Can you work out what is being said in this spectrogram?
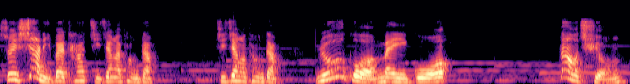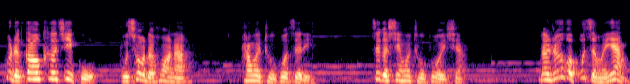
所以下礼拜它即将要碰到，即将要碰到。如果美国道琼或者高科技股不错的话呢，它会突破这里，这个线会突破一下。那如果不怎么样，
